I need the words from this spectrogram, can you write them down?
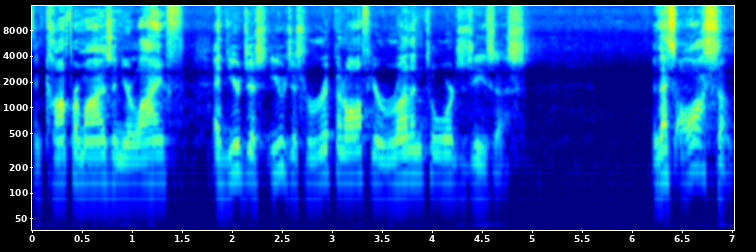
and compromise in your life, and you're just, you're just ripping off, you're running towards Jesus. And that's awesome.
